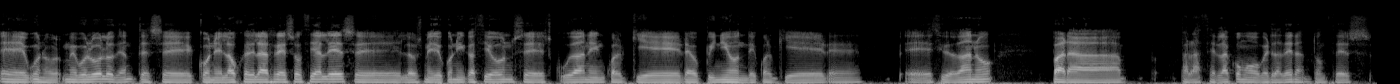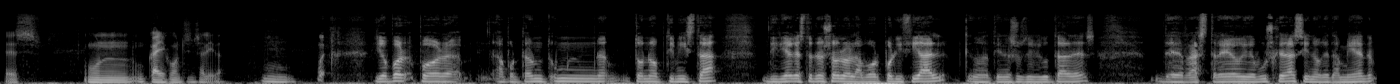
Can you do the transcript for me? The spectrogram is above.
Eh, bueno, me vuelvo a lo de antes. Eh, con el auge de las redes sociales, eh, los medios de comunicación se escudan en cualquier opinión de cualquier ciudadano para, para hacerla como verdadera. Entonces es un, callejón sin salida. Yo, por, por aportar un, un, tono optimista, diría que esto no es solo labor policial, que no tiene sus dificultades, de rastreo y de búsqueda, sino que también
